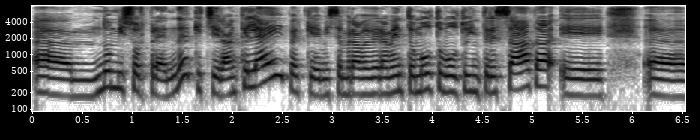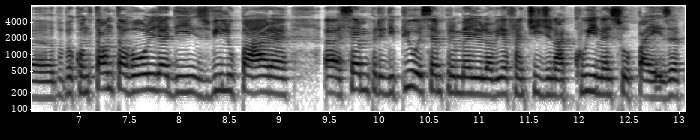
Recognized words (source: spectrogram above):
ehm, non mi sorprende che c'era anche lei perché mi sembrava veramente molto molto interessata e eh, proprio con tanta voglia di sviluppare eh, sempre di più e sempre meglio la via francigena qui nel suo paese.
